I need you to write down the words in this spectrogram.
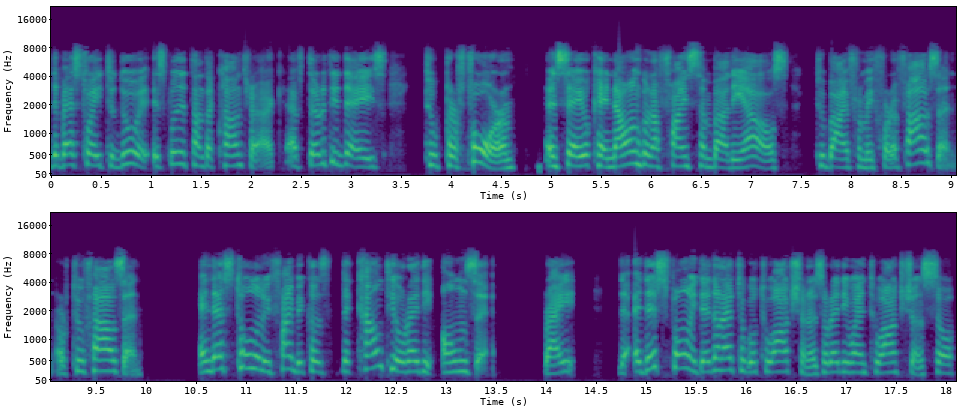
the best way to do it is put it under contract, have thirty days to perform, and say, okay, now I'm going to find somebody else to buy from me for a thousand or two thousand. And that's totally fine because the county already owns it, right? At this point, they don't have to go to auction. It's already went to auction. So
